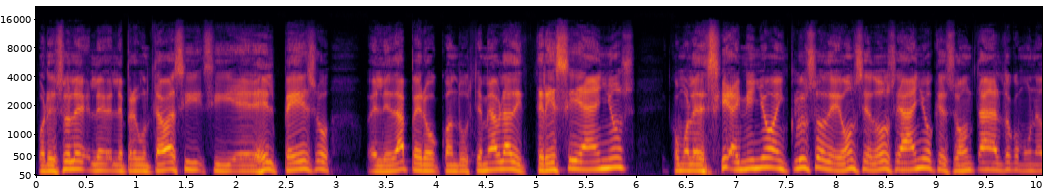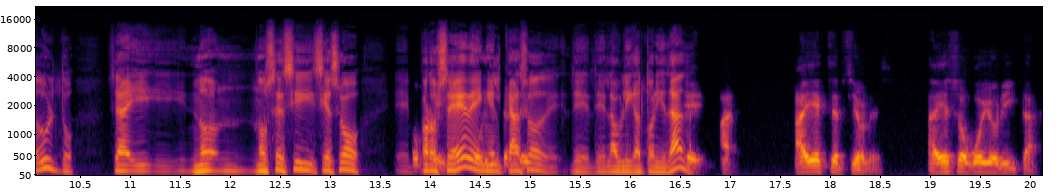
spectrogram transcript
por eso le, le, preguntaba si, si es el peso, la edad, pero cuando usted me habla de 13 años, como le decía, hay niños incluso de 11, 12 años que son tan altos como un adulto. O sea, y, no, no sé si, si eso eh, procede en el caso de, de, la obligatoriedad. hay excepciones. A eso voy ahorita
